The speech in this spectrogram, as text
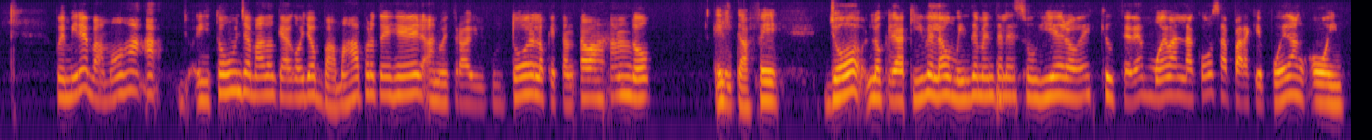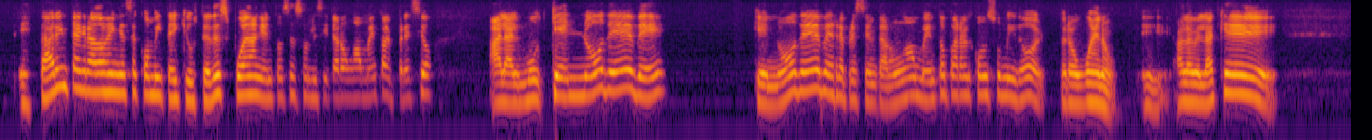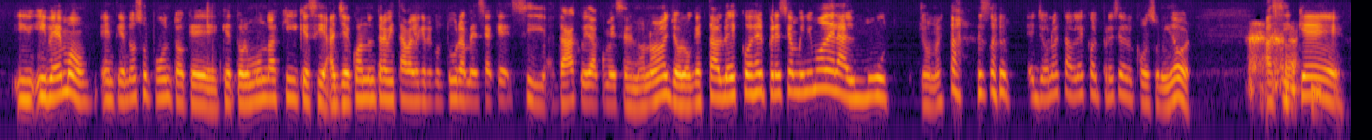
Pues mire, vamos a, esto es un llamado que hago yo, vamos a proteger a nuestros agricultores, los que están trabajando el café. Yo lo que aquí, ¿verdad? Humildemente les sugiero es que ustedes muevan la cosa para que puedan o estar integrados en ese comité y que ustedes puedan entonces solicitar un aumento al precio al almud, que no debe, que no debe representar un aumento para el consumidor. Pero bueno, eh, a la verdad que, y, vemos, entiendo su punto, que, que, todo el mundo aquí, que si ayer cuando entrevistaba a la agricultura me decía que sí, da cuidado, como dice, no, no, yo lo que establezco es el precio mínimo del almud yo no, yo no establezco el precio del consumidor. Así que,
